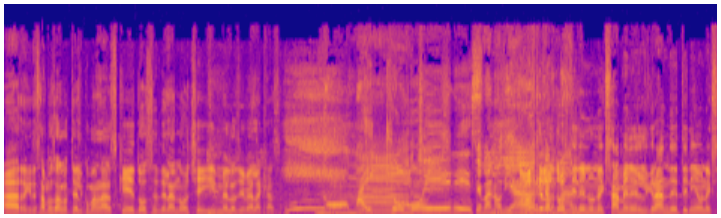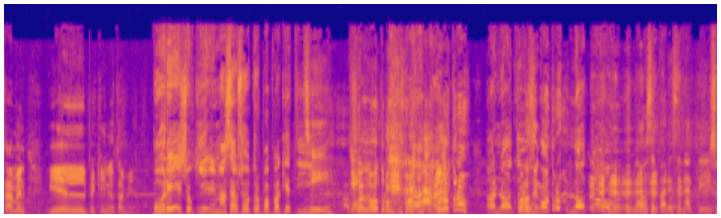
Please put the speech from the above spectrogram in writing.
ah, regresamos al hotel como a las ¿qué? 12 de la noche y me los llevé a la casa. No, Ay, ¿cómo eres? Te van a odiar. No, es que los dos carnal. tienen un examen. El grande tenía un examen y el pequeño también. Por eso quieren más a otro papá que a ti. Sí. ¿Cuál otro? ¿Hay otro? Ah, no, tú. ¿Conocen otro? No, tú. No, se parecen a ti. Sí.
